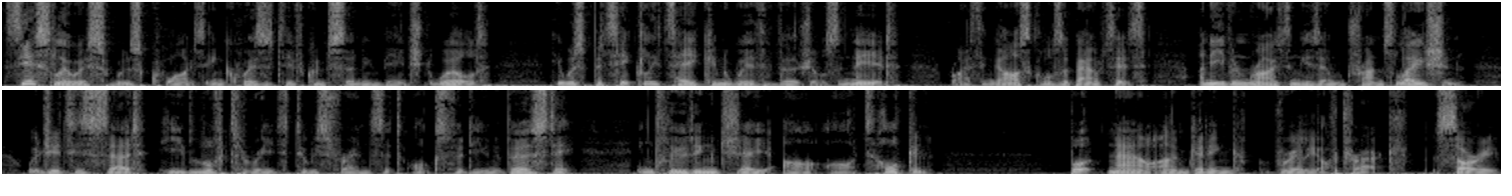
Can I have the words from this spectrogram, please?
C.S. Lewis was quite inquisitive concerning the ancient world. He was particularly taken with Virgil's Aeneid, writing articles about it, and even writing his own translation, which it is said he loved to read to his friends at Oxford University, including J.R.R. Tolkien. But now I'm getting really off track. Sorry,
